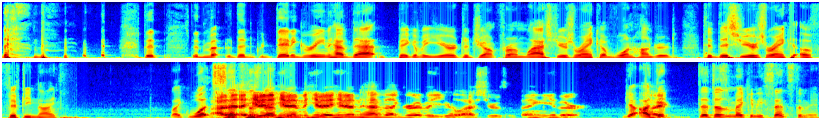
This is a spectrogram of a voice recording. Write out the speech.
did, did did Danny Green have that big of a year to jump from last year's rank of 100 to this year's rank of 59th? Like what sense does he, didn't, he didn't, he didn't. He didn't have that great of a year last year. Is the thing either. Yeah, like, I did. That doesn't make any sense to me.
